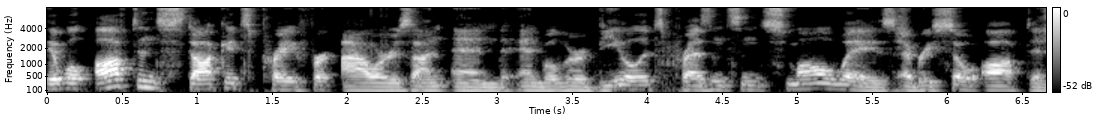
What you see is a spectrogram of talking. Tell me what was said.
It will often stalk its prey for hours on end and will reveal its presence in small ways every so often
